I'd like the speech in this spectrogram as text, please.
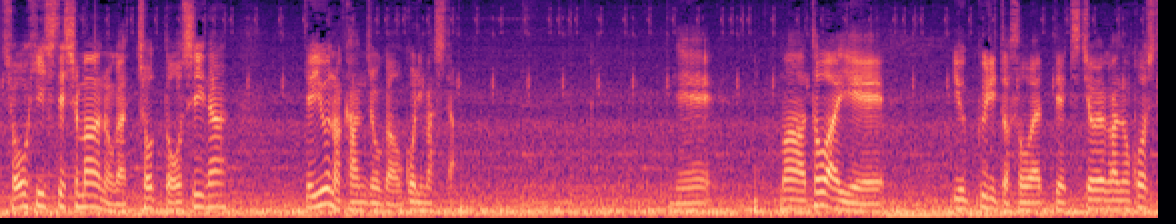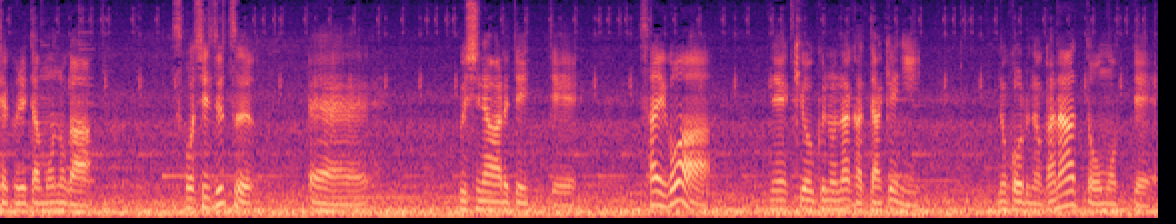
消費してしまうのがちょっと惜しいなっていうような感情が起こりました。ねまあとはいえゆっくりとそうやって父親が残してくれたものが少しずつ、えー、失われていって最後はね記憶の中だけに残るのかなと思って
